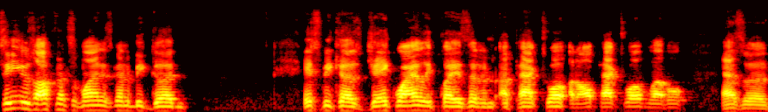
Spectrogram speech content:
CU's offensive line is going to be good, it's because Jake Wiley plays at an, a Pac-12, an All Pac-12 level as a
